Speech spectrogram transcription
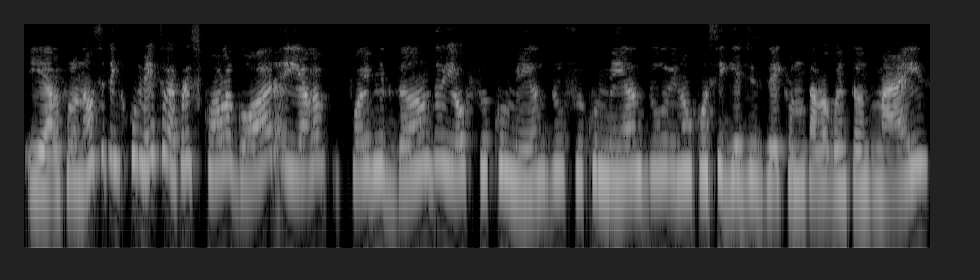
e ela falou: Não, você tem que comer, você vai para a escola agora. E ela foi me dando e eu fui comendo, fui comendo e não conseguia dizer que eu não estava aguentando mais.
